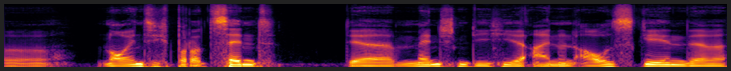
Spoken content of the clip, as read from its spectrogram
äh, 90 Prozent der Menschen, die hier ein- und ausgehen, der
